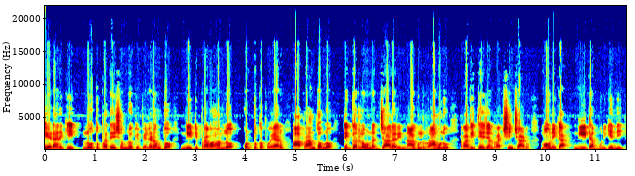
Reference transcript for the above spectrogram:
చేయడానికి లోతు ప్రదేశంలోకి వెళ్ళడంతో నీటి ప్రవాహంలో కొట్టుకుపోయారు. ఆ ప్రాంతంలో దగ్గరలో ఉన్న జాలరి నాగులు రాములు రవితేజను రక్షించాడు. మౌనిక నీట మునిగింది.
